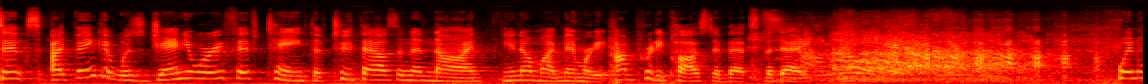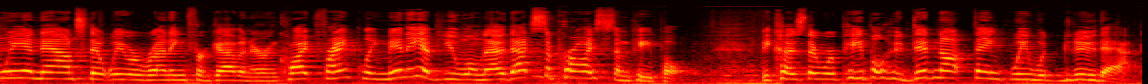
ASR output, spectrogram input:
since I think it was January 15th of 2009, you know my memory, I'm pretty positive that's the date. when we announced that we were running for governor, and quite frankly, many of you will know that surprised some people because there were people who did not think we would do that.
